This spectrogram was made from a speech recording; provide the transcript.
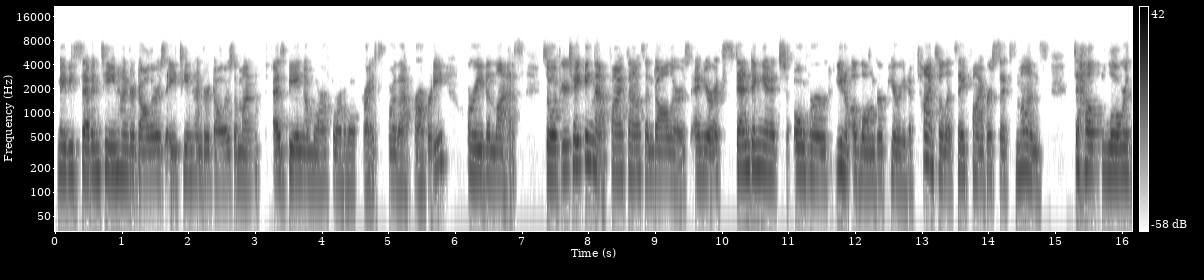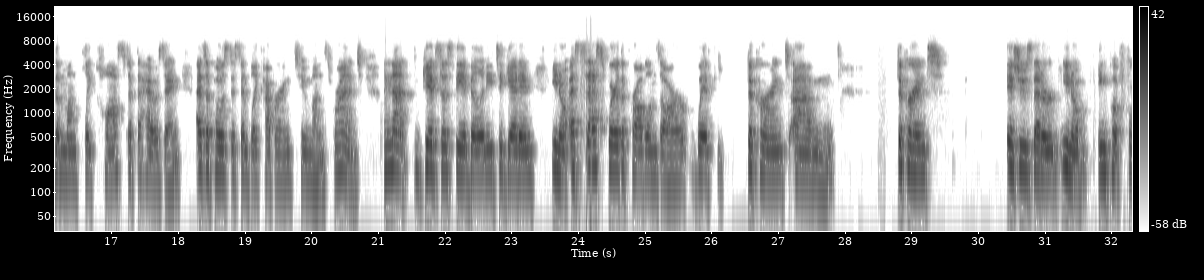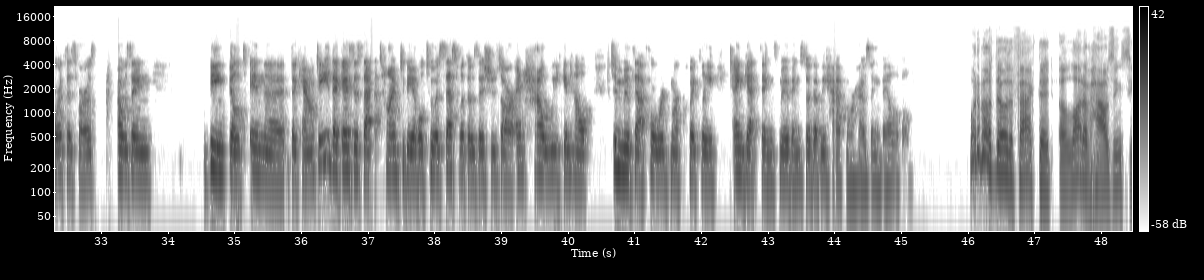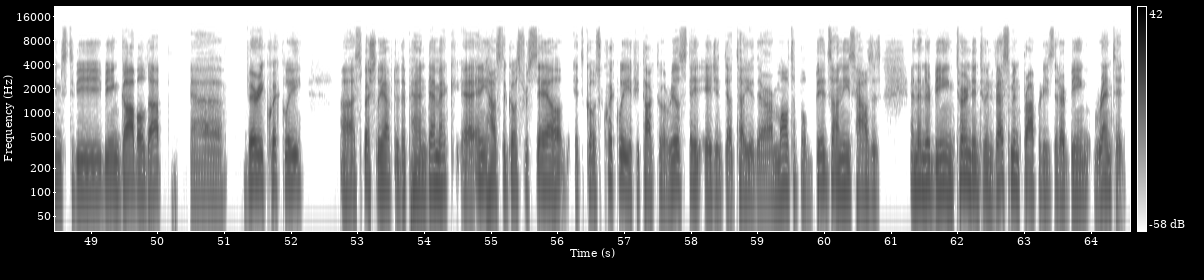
maybe $1,700, $1,800 a month as being a more affordable price for that property or even less. So if you're taking that $5,000 and you're extending it over, you know, a longer period of time, so let's say 5 or 6 months to help lower the monthly cost of the housing as opposed to simply covering 2 months rent. And that gives us the ability to get in, you know, assess where the problems are with the current um, the current issues that are you know being put forth as far as housing being built in the, the county that gives us that time to be able to assess what those issues are and how we can help to move that forward more quickly and get things moving so that we have more housing available. What about though the fact that a lot of housing seems to be being gobbled up uh, very quickly uh, especially after the pandemic. Uh, any house that goes for sale, it goes quickly. If you talk to a real estate agent, they'll tell you there are multiple bids on these houses, and then they're being turned into investment properties that are being rented.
